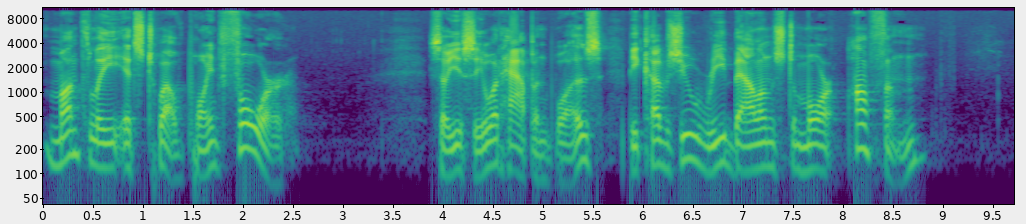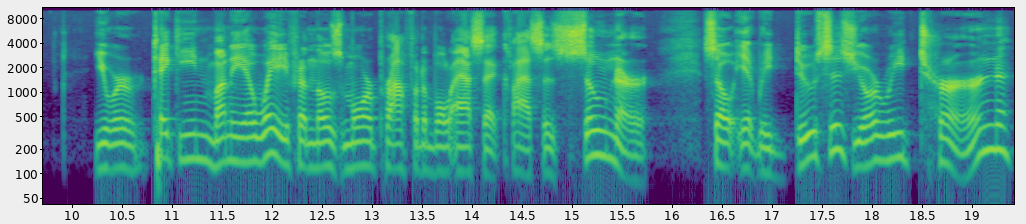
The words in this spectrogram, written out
monthly it's 12.4. So you see what happened was because you rebalanced more often, you were taking money away from those more profitable asset classes sooner. So it reduces your return,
